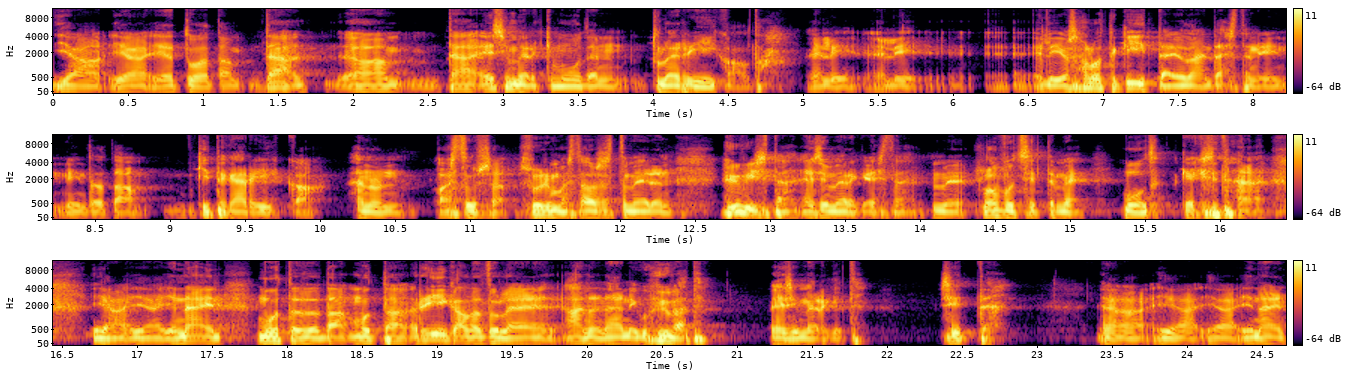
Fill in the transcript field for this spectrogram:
Ja, ja, ja tuota, tämä esimerkki muuten tulee Riikalta. Eli, eli, eli jos haluatte kiittää jotain tästä, niin, niin tota, kiittäkää Riikkaa. Hän on vastuussa suurimmasta osasta meidän hyvistä esimerkkeistä. Me loput sitten me muut keksitään ja, ja, ja näin. Mutta, tota, mutta Riikalta tulee aina nämä niin hyvät esimerkit sitten. Ja, ja, ja, ja näin.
